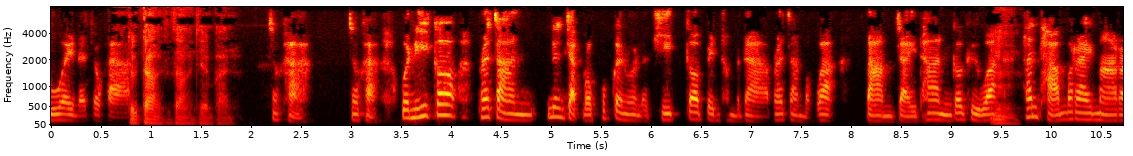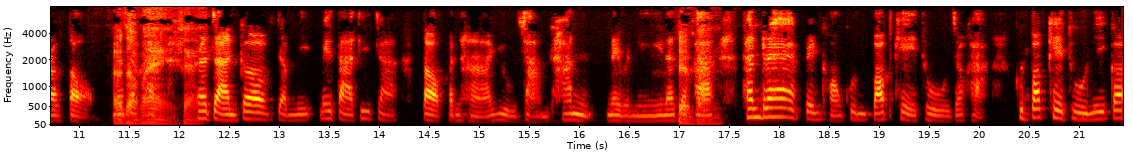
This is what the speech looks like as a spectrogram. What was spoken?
ด้วยนะเจ้าค่ะถูกต้องถูกต้องเจริญพรเจ้าค่ะ เจ้าค่ะ วันนี้ก็พระอาจารย์เนื่องจากเราพบกันวันอาทิตย์ก็เป็นธรรมดา พระอาจารย์บอกว่าตามใจท่านก็คือว่าอืมท่านถามอะไรมาเราตอบเรานะตอบเจ้าค่ะให้ใช่พระอาจารย์ก็จะมีเมตตาที่จะตอบปัญหาอยู่สามท่านในวันนี้นะเจริเจ้าญพค่ะรท่านแรกเป็นของคุณป๊อปเคทูเจ้าค่ะ คุณป๊อปเคทูนี่ก็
